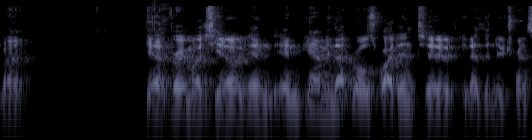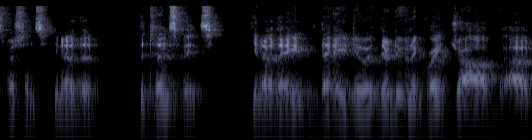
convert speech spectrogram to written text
Right. Yeah, very much. You know, and and yeah, I mean that rolls right into you know the new transmissions. You know the the ten speeds. You know they they do it. They're doing a great job of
